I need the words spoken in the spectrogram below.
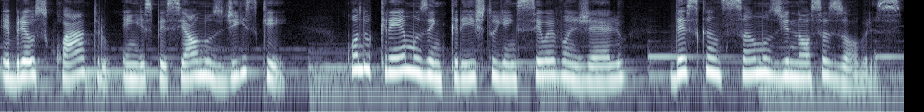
Hebreus 4, em especial, nos diz que, quando cremos em Cristo e em seu Evangelho, descansamos de nossas obras.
